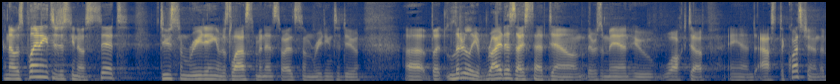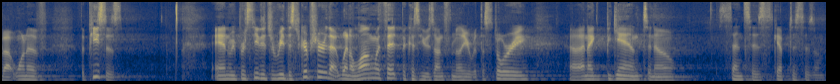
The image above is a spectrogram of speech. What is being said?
And I was planning to just, you know, sit, do some reading. It was last minute, so I had some reading to do. Uh, but literally, right as I sat down, there was a man who walked up and asked a question about one of the pieces. And we proceeded to read the scripture that went along with it because he was unfamiliar with the story. Uh, and I began to know, sense his skepticism.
